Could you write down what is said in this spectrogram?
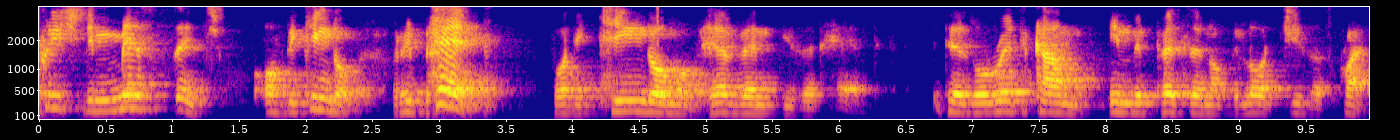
preach the message of the kingdom. Repent, for the kingdom of heaven is at hand. It has already come in the person of the Lord Jesus Christ,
